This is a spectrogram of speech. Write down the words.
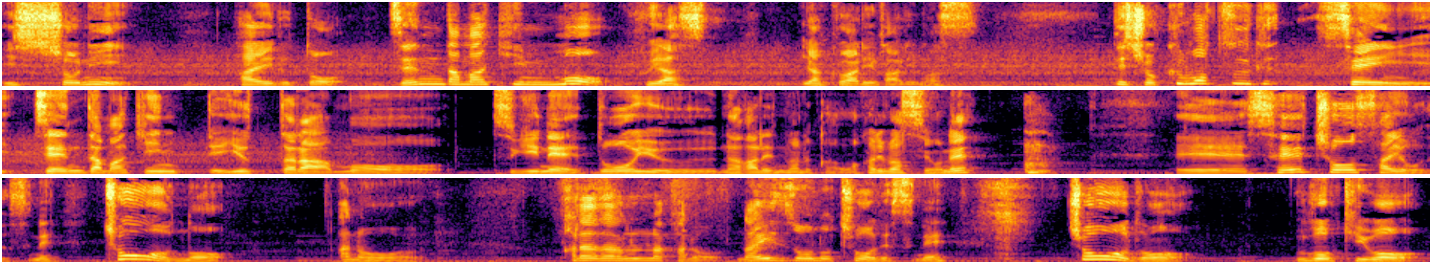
一緒に入ると善玉菌も増やす役割があります。で食物繊維善玉菌って言ったらもう次ねどういう流れになるか分かりますよね、えー、成長作用ですね。腸のあの体の中の内臓の腸ですね。腸の動きを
